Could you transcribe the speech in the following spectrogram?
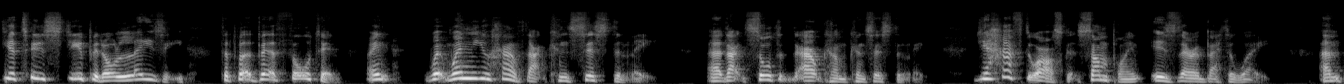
you're too stupid or lazy to put a bit of thought in. I mean, when you have that consistently, uh, that sort of outcome consistently, you have to ask at some point: Is there a better way? Um,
